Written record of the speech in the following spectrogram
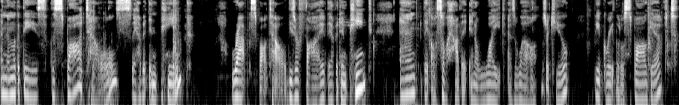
And then look at these, the spa towels. They have it in pink wrap spa towel. These are five. They have it in pink and they also have it in a white as well. Those are cute. Be a great little spa gift.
